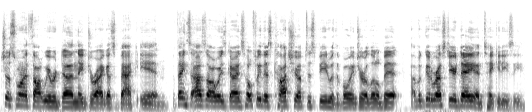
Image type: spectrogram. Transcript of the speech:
Just when I thought we were done, they drag us back in. But thanks as always, guys. Hopefully this caught you up to speed with Voyager a little bit. Have a good rest of your day and take it easy.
